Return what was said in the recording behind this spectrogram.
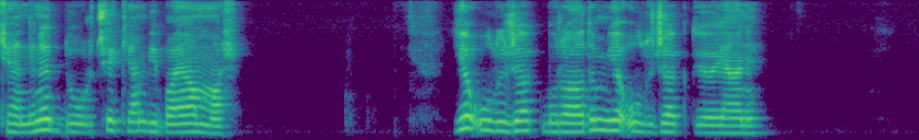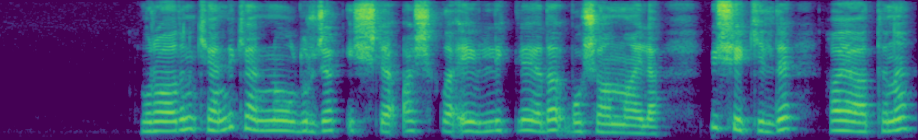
kendine doğru çeken bir bayan var. Ya olacak muradım ya olacak diyor yani. Muradını kendi kendine olduracak işle, aşkla, evlilikle ya da boşanmayla. Bir şekilde hayatını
